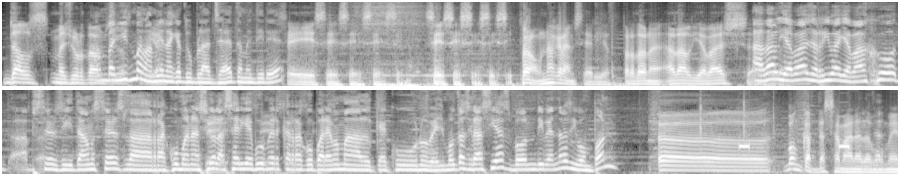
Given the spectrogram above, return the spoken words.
dels majordoms. Ha envellit i dels malament aquest doblatge, eh? també et diré. Sí, sí, sí, sí, sí. Sí, sí, sí, sí, sí. Però una gran sèrie. Perdona, a dalt i a baix... A dalt i a baix, arriba i abajo, upstairs i downstairs, la recomanació, Sí, la sèrie sí, Boomer sí, que sí. recuperem amb el Queco Novell. Moltes gràcies, bon divendres i bon pont. Uh, bon cap de setmana, de moment.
